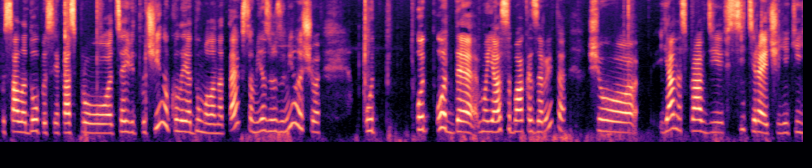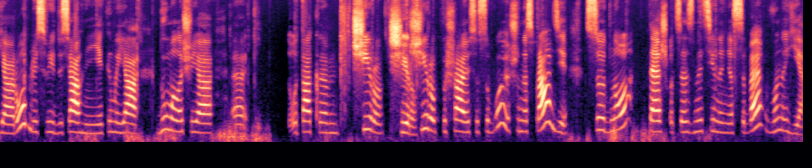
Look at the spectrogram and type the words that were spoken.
писала допис якраз про цей відпочинок, коли я думала над текстом, я зрозуміла, що от, от, от де моя собака зарита, що я насправді всі ті речі, які я роблю, свої досягнення, якими я думала, що я е, отак ем, щиро Щиро. щиро пишаюся собою, що насправді все одно теж оце знецінення себе воно є.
